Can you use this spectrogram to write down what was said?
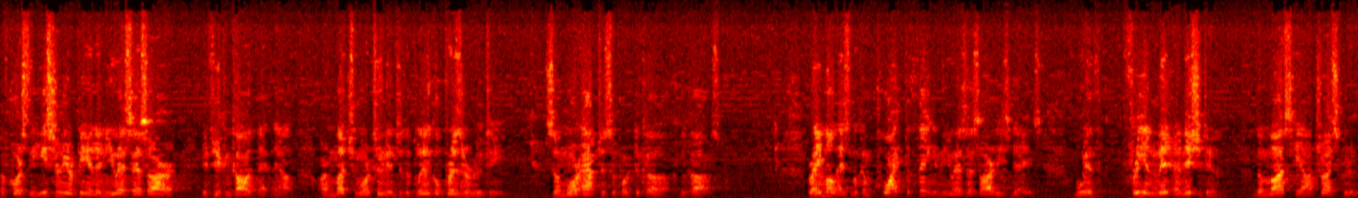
Of course, the Eastern European and USSR, if you can call it that now, are much more tuned into the political prisoner routine, so more apt to support the cause. Rainbow has become quite the thing in the USSR these days, with Free Initiative, the Moscow Trust Group,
